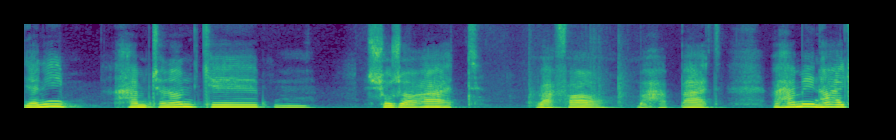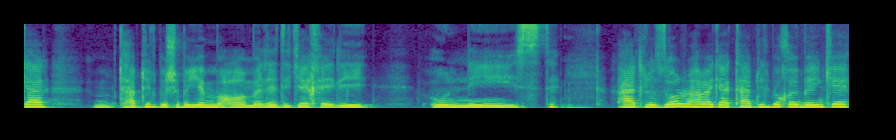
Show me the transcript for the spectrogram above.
یعنی همچنان که شجاعت وفا محبت و همه اینها اگر تبدیل بشه به یه معامله دیگه خیلی اون نیست. عدل و ظلم رو هم اگر تبدیل بکنیم به اینکه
